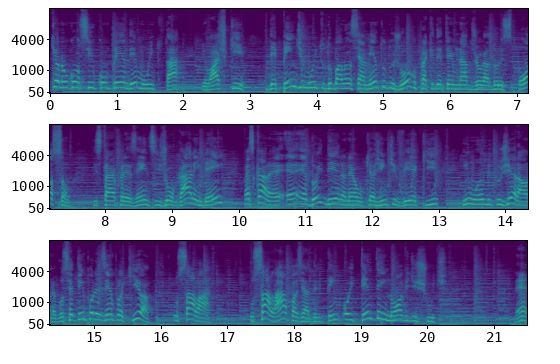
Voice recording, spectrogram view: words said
que eu não consigo compreender muito, tá? Eu acho que depende muito do balanceamento do jogo para que determinados jogadores possam estar presentes e jogarem bem. Mas, cara, é, é, é, doideira, né? O que a gente vê aqui em um âmbito geral, né? Você tem, por exemplo, aqui, ó, o Salah. O Salah, rapaziada, ele tem 89 de chute, né?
